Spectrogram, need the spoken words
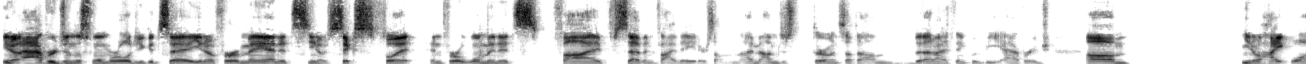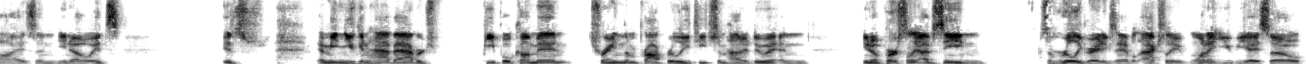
you know, average in the swim world. You could say, you know, for a man it's you know six foot, and for a woman it's five seven, five eight, or something. I'm I'm just throwing stuff out that I think would be average. Um, you know, height wise, and you know, it's it's. I mean, you can have average people come in, train them properly, teach them how to do it. And, you know, personally, I've seen some really great examples. Actually, one at UVA. So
